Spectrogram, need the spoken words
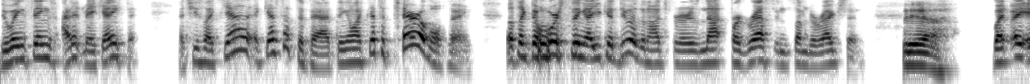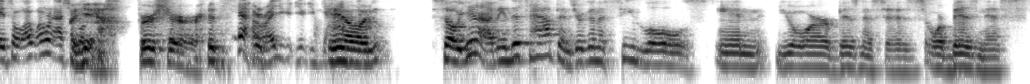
doing things. I didn't make anything. And she's like, Yeah, I guess that's a bad thing. I'm like, That's a terrible thing. That's like the worst thing you can do as an entrepreneur is not progress in some direction. Yeah. But so I, I want to ask you. Oh, yeah, for sure. It's yeah, right. You, you, you, you know, and so yeah, I mean, this happens. You're going to see lulls in your businesses or business.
